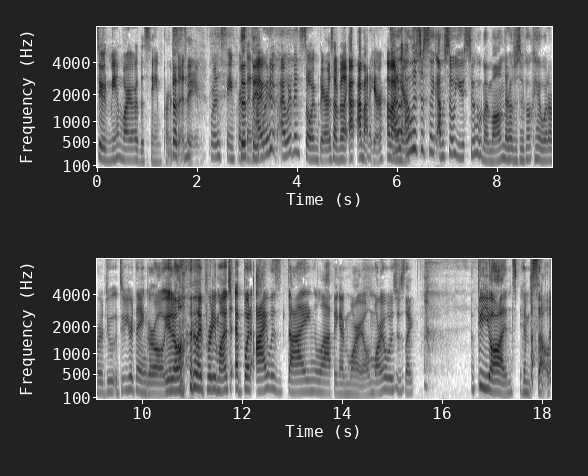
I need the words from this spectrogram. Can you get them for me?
Dude, me and Mario are the same person. same. We're the same person. same. I would have I would have been so embarrassed. I'd be like, I- I'm out of here. I'm out of here. I was just like i'm so used to it with my mom that i was just like okay whatever do do your thing girl you know like pretty much Uh, but i was dying laughing at mario mario was just like beyond himself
